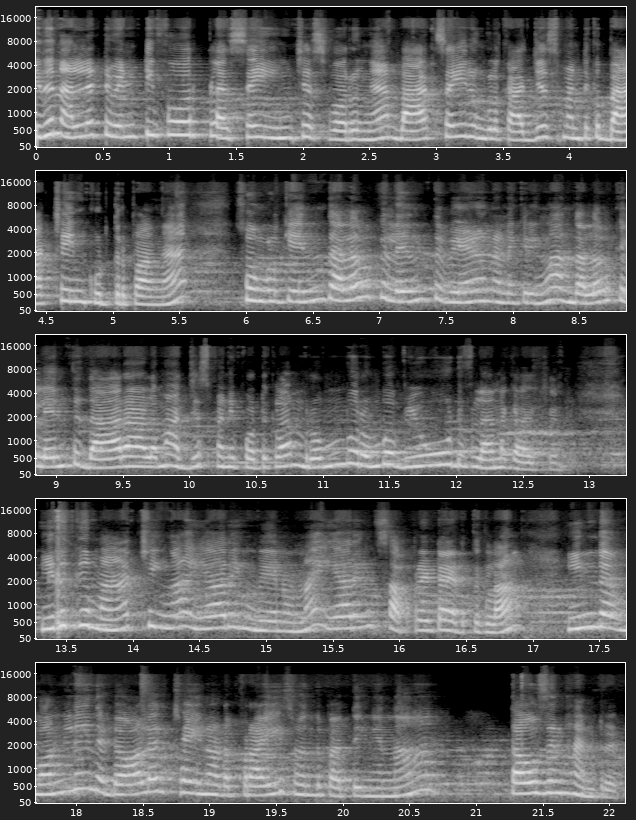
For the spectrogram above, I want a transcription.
இது நல்ல டுவெண்ட்டி ஃபோர் ப்ளஸ்ஸே இன்ச்சஸ் வருங்க. பேக் சைடு உங்களுக்கு அட்ஜஸ்ட்மெண்ட்டுக்கு பேக் செயின் கொடுத்துருப்பாங்க. ஸோ உங்களுக்கு எந்த அளவுக்கு லென்த்து வேணும்னு நினைக்கிறீங்களோ அந்த அளவுக்கு லென்த்து தாராளமாக அட்ஜஸ்ட் பண்ணி போட்டுக்கலாம். ரொம்ப ரொம்ப பியூட்டிஃபுல்லான கலெக்ஷன் இதுக்கு மேட்சிங்காக இயரிங் வேணும்னா இயரிங் செப்ரேட்டாக எடுத்துக்கலாம். இந்த ஒன்லி இந்த டாலர் செயினோட ப்ரைஸ் வந்து பார்த்திங்கன்னா தௌசண்ட் ஹண்ட்ரட்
